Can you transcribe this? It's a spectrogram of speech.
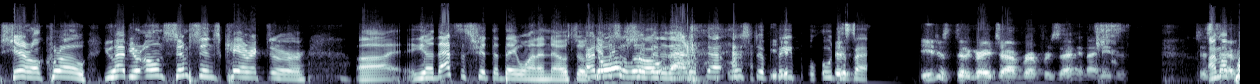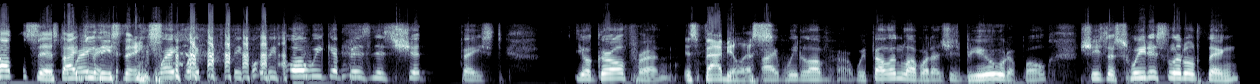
Sheryl Crow. You have your own Simpsons character. Uh, you know that's the shit that they want to know. So and give us a little bit of out that. of that list of people who did just- bang. You just did a great job representing. I need to Just I'm a publicist. I do minute. these things. Wait, wait. Before, before we get business shit faced, your girlfriend. Is fabulous. I we love her. We fell in love with her. She's beautiful. She's the sweetest little thing,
